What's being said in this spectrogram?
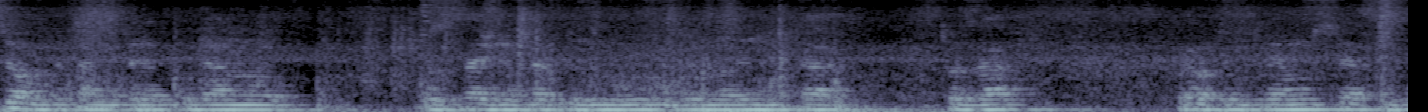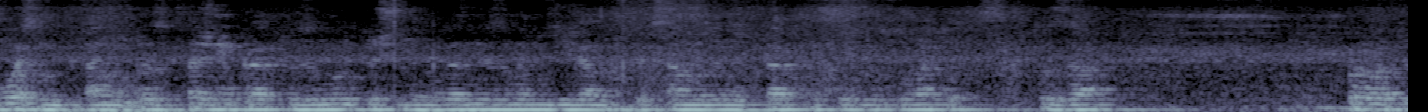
Сьоме питання порядку денного про затвердження проекту землеустрою на один гектар. Хто за? Проти утримується. Восьме питання про затвердження проекту землеустрою щодо відведення земельної ділянки. Так само один гектар. Прошу голосувати. Хто за? Проти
